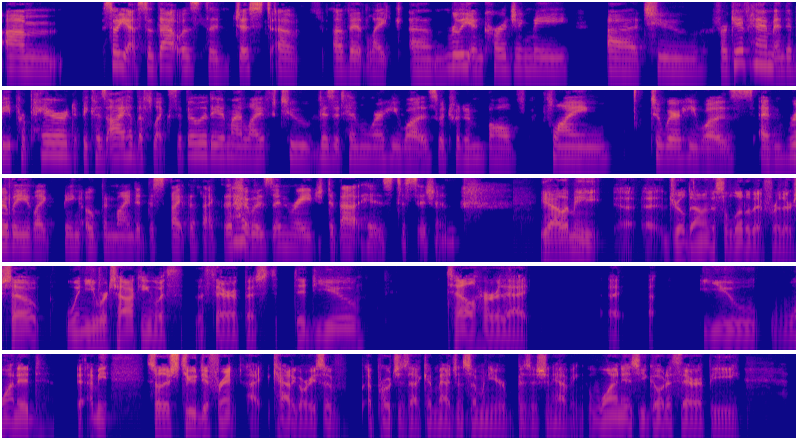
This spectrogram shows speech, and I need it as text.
Um, so yeah, so that was the gist of of it. Like, um, really encouraging me uh, to forgive him and to be prepared because I had the flexibility in my life to visit him where he was, which would involve flying to where he was and really like being open minded despite the fact that I was enraged about his decision. Yeah, let me uh, uh, drill down on this a little bit further. So, when you were talking with the therapist, did you tell her that uh, uh you wanted I mean, so there's two different uh, categories of approaches I can imagine someone in your position having. One is you go to therapy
